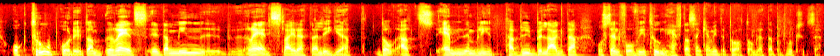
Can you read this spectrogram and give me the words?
och tror på det. Utan, räds, utan min rädsla i detta ligger att, de, att ämnen blir tabubelagda och sen får vi tunghäfta, sen kan vi inte prata om detta på ett vuxet sätt.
